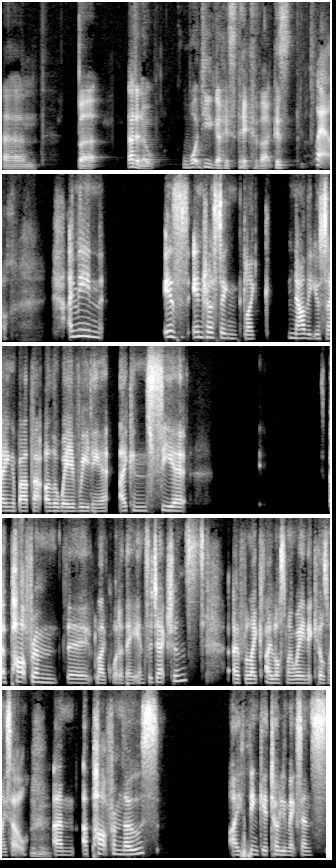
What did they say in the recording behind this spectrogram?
Um, but I don't know. What do you guys think of that? Because well, I mean, is interesting. Like now that you're saying about that other way of reading it, I can see it apart from the like what are they interjections of like i lost my way and it kills my soul mm-hmm. um apart from those i think it totally makes sense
